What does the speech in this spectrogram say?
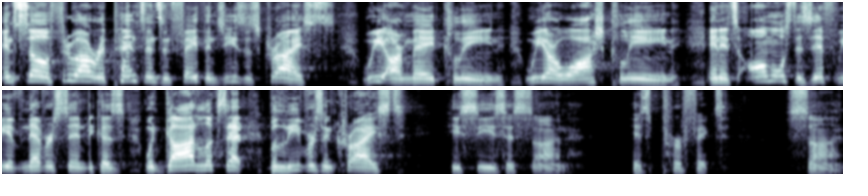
And so, through our repentance and faith in Jesus Christ, we are made clean. We are washed clean. And it's almost as if we have never sinned because when God looks at believers in Christ, he sees his son, his perfect son.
